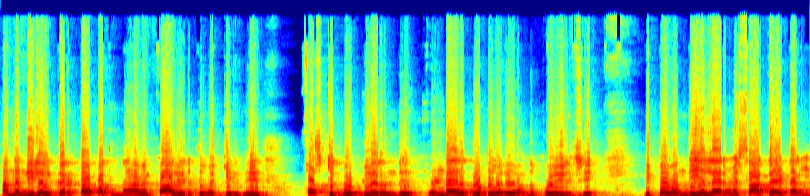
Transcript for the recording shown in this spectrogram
அந்த நிழல் கரெக்டா பாத்தீங்கன்னா அவன் கால் எடுத்து வைக்கிறது. ஃபர்ஸ்ட் கோட்ல இருந்து ரெண்டாவது கோட்டு வரை வந்து போயிருச்சு. இப்ப வந்து எல்லாருமே ஷாக் ஆயிட்டாங்க.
